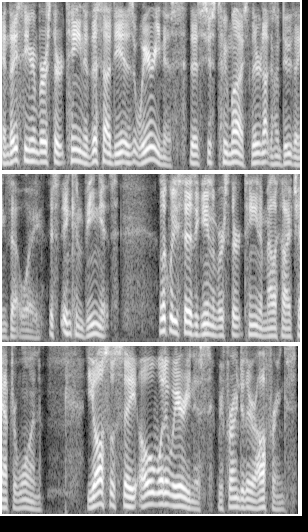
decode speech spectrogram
And they see here in verse 13 that this idea is weariness, that it's just too much. They're not going to do things that way. It's inconvenient. Look what he says again in verse 13 of Malachi chapter 1. You also say, Oh, what a weariness, referring to their offerings,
